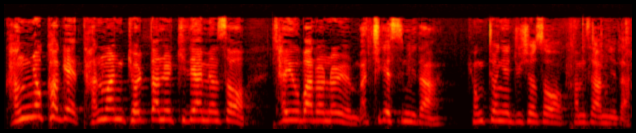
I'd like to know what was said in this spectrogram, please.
강력하게 단호한 결단을 기대하면서 자유발언을 마치겠습니다. 경청해 주셔서 감사합니다.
